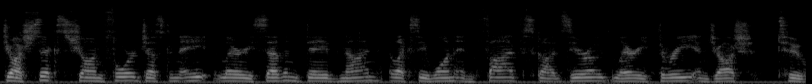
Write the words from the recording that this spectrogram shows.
Josh 6, Sean 4, Justin 8, Larry 7, Dave 9, Alexi 1 and 5, Scott 0, Larry 3, and Josh 2.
